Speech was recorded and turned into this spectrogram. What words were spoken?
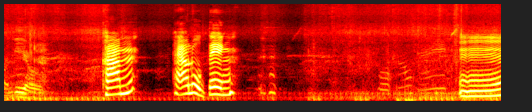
วันเกี่ยวคำให้เอาลูกเต็งอืม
